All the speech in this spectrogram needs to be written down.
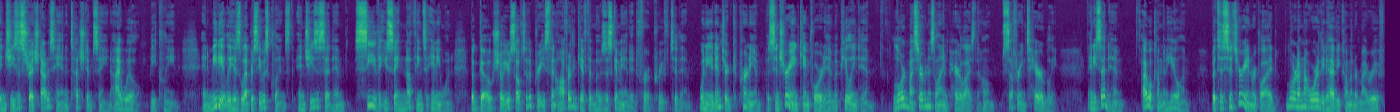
And Jesus stretched out his hand and touched him, saying, I will, be clean. And immediately his leprosy was cleansed. And Jesus said to him, See that you say nothing to anyone, but go, show yourself to the priest, and offer the gift that Moses commanded for a proof to them. When he had entered Capernaum, a centurion came forward to him, appealing to him, Lord, my servant is lying paralyzed at home, suffering terribly. And he said to him, I will come and heal him. But the centurion replied, Lord, I'm not worthy to have you come under my roof,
